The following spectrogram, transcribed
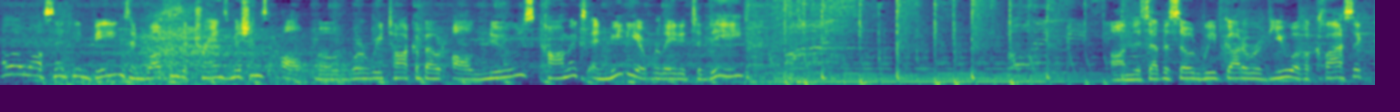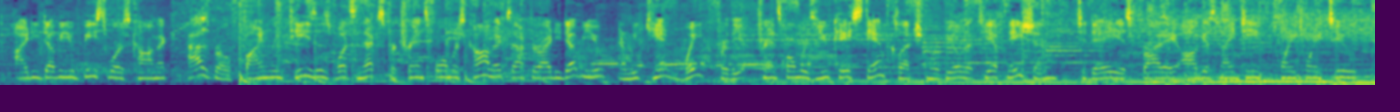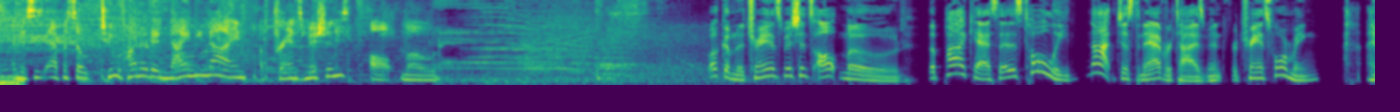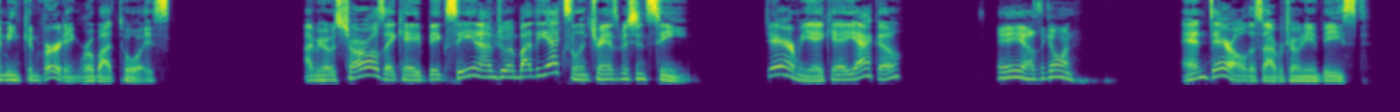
Hello, all sentient beings, and welcome to Transmissions Alt Mode, where we talk about all news, comics, and media related to thee. On this episode, we've got a review of a classic IDW Beast Wars comic. Hasbro finally teases what's next for Transformers comics after IDW, and we can't wait for the Transformers UK stamp collection revealed at TF Nation. Today is Friday, August 19th, 2022, and this is episode 299 of Transmissions Alt Mode. Welcome to Transmissions Alt Mode, the podcast that is totally not just an advertisement for transforming, I mean converting robot toys. I'm your host Charles, aka Big C, and I'm joined by the excellent Transmissions team. Jeremy, aka Yakko, Hey, how's it going? and Daryl, the Cybertronian Beast.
